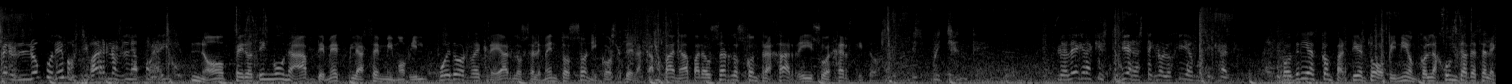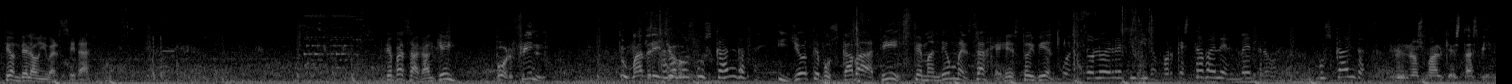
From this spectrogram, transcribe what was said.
Pero no podemos llevárnosla por ahí. No, pero tengo una app de mezclas en mi móvil. Puedo recrear los elementos sónicos de la campana para usarlos contra Harry y su ejército. Es brillante. Me alegra que estudiaras tecnología musical. Podrías compartir tu opinión con la junta de selección de la universidad. ¿Qué pasa, Ganki? Por fin. Tu madre y yo. Estábamos buscándote. Y yo te buscaba a ti. Te mandé un mensaje, estoy bien. Pues no lo he recibido porque estaba en el metro, buscándote. Menos mal que estás bien.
